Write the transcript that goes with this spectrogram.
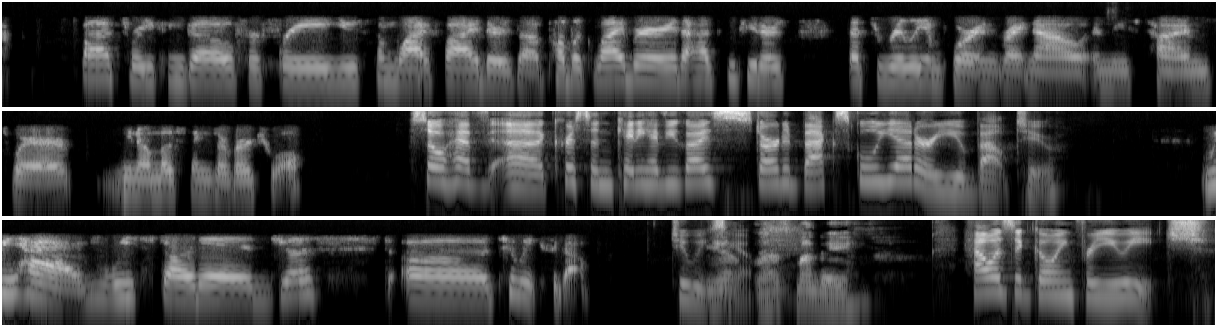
spots where you can go for free, use some Wi-Fi. There's a public library that has computers. That's really important right now in these times where you know most things are virtual. So have uh, chris and katie have you guys started back school yet or are you about to? We have. We started just uh two weeks ago. Two weeks ago. last monday. How is it going for you each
